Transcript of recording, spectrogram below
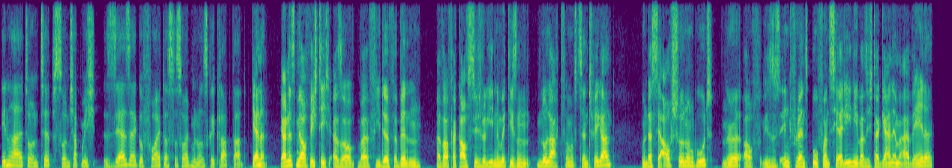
Inhalte und Tipps und ich habe mich sehr, sehr gefreut, dass das heute mit uns geklappt hat. Gerne. Ja, und ist mir auch wichtig, also weil viele verbinden einfach Verkaufspsychologie nur mit diesen 0815 Triggern. Und das ist ja auch schön und gut. Ne? Auch dieses Influence-Buch von Cialdini, was ich da gerne immer erwähne.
